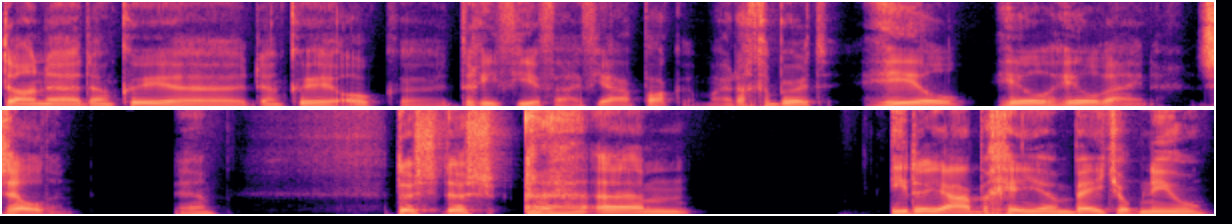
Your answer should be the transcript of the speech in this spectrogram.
dan, eh, dan, kun, je, dan kun je ook eh, drie, vier, vijf jaar pakken. Maar dat gebeurt heel, heel, heel weinig. Zelden. Ja? Dus, dus ehm, ieder jaar begin je een beetje opnieuw.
